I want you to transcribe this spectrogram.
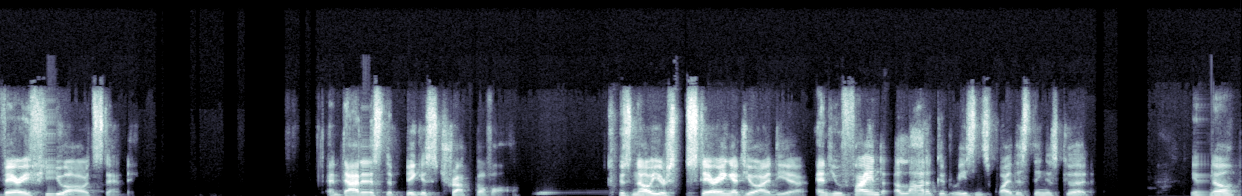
very few are outstanding. And that is the biggest trap of all. Because now you're staring at your idea and you find a lot of good reasons why this thing is good. You know,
